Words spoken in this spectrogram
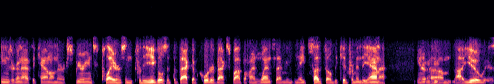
teams are going to have to count on their experienced players. And for the Eagles at the backup quarterback spot behind Wentz, that means Nate Sudfeld, the kid from Indiana, you know, Mhm. um, IU is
